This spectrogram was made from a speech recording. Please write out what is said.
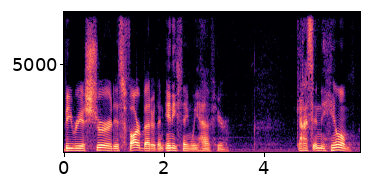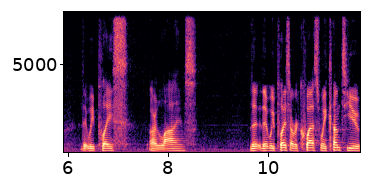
be reassured is far better than anything we have here. God, it's in Him that we place our lives that, that we place our requests when we come to you.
